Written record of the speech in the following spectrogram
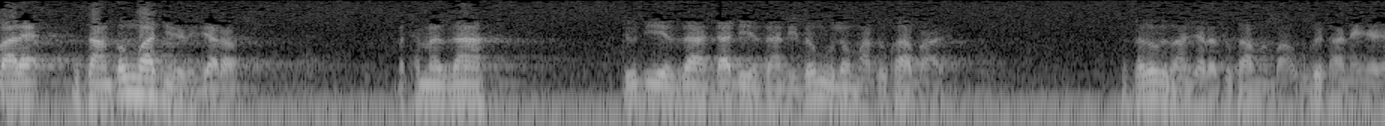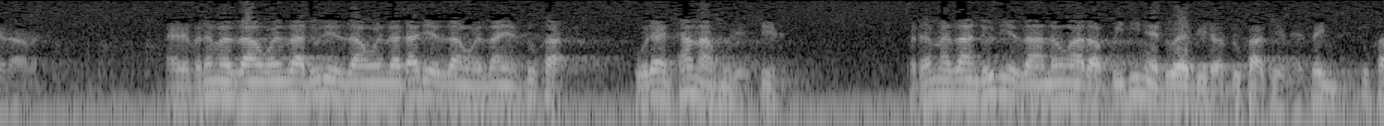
ပါတဲ့ဇံ၃ပါးရှိတယ်ကြတော့ပထမဇံဒုတိယဇံတတိယဇံဒီသုံးခုလုံးမှာဒုက္ခပါတယ်သရုပ်ဇံကြတော့ဒုက္ခမပါဘူးဥပိ္ပခာနေကြတာပဲအဲဒီပထမဇံဝင်စားဒုတိယဇံဝင်စားတတိယဇံဝင်စားရင်ဒုက္ခကိုယ်တဲ့ချမ်းသာမှုတွေရှိတယ် ပထမဇံဒုတိယဇံတုန်းကတော့ပီတိနဲ့တွဲပြီးတော့ဒုက္ခဖြစ်နေသိဒုက္ခ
